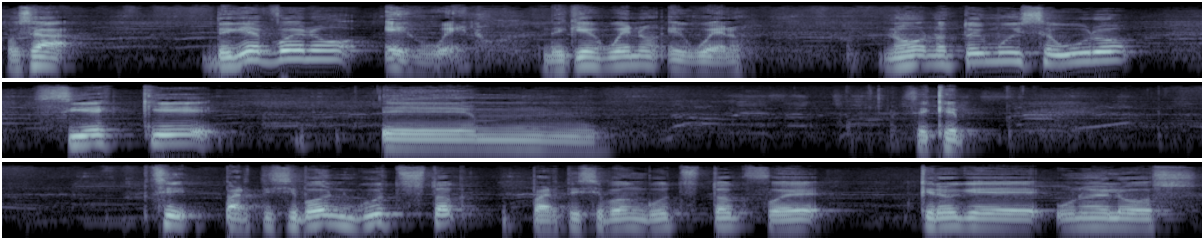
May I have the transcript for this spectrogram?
O sea, de qué es bueno, es bueno. De qué es bueno, es bueno. No, no estoy muy seguro si es que. Eh, si es que. Sí, participó en Woodstock. Participó en Woodstock. Fue, creo que, uno de los.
